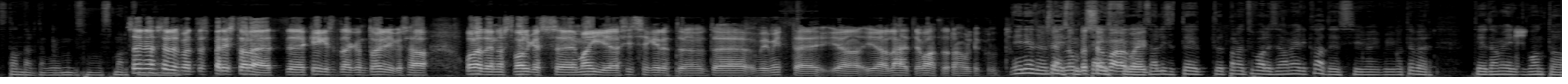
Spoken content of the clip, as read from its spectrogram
standard nagu mingis smart see on jah, selles mõttes päris tore, et eh, keegi seda ei kontrolli, kui sa oled ennast valgesse majja sisse kirjutanud eh, või mitte ja, ja lähed ja vaatad rahulikult. ei, need on täiesti, täiesti suva või..., sa lihtsalt teed, paned suvalise Ameerika aadressi või, või whatever, teed Ameerika konto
